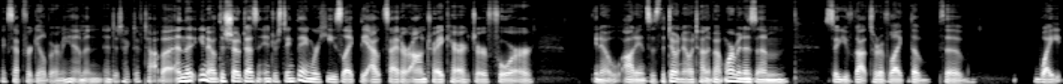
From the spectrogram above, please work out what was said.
except for Gil Birmingham and, and Detective Taba. And the you know the show does an interesting thing where he's like the outsider entree character for you know, audiences that don't know a ton about Mormonism. So you've got sort of like the the white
